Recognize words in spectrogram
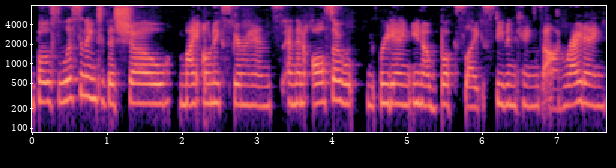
both listening to this show, my own experience, and then also reading, you know, books like Stephen King's On Writing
